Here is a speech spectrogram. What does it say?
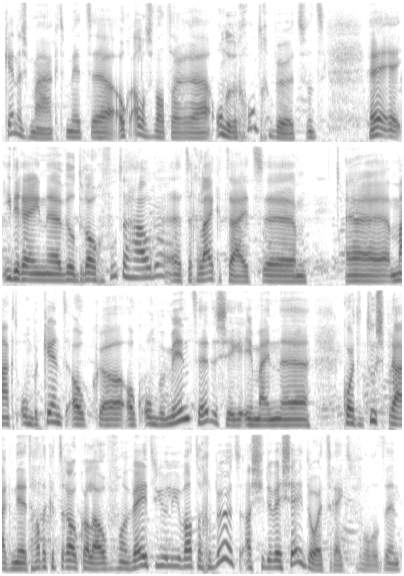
kennis maakt met ook alles wat er onder de grond gebeurt. Want iedereen wil droge voeten houden. tegelijkertijd ehm, maakt onbekend ook, ook onbemind. Hè. Dus in mijn korte toespraak net had ik het er ook al over van weten jullie wat er gebeurt als je de wc doortrekt bijvoorbeeld. En,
